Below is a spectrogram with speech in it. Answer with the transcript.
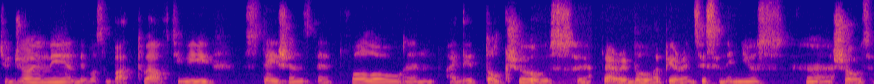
to join me. And there was about 12 TV stations that follow. And I did talk shows, uh, variable appearances in the news uh, shows,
